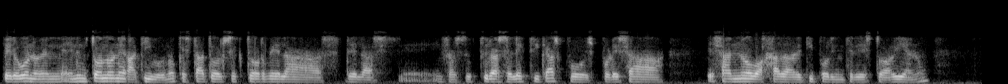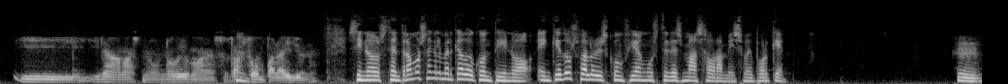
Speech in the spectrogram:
pero bueno, en, un tono negativo, ¿no? Que está todo el sector de las de las eh, infraestructuras eléctricas, pues por esa esa no bajada de tipos de interés todavía, ¿no? Y, nada más, no, no veo más razón hmm. para ello. ¿no? Si nos centramos en el mercado continuo, ¿en qué dos valores confían ustedes más ahora mismo y por qué? Hmm.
